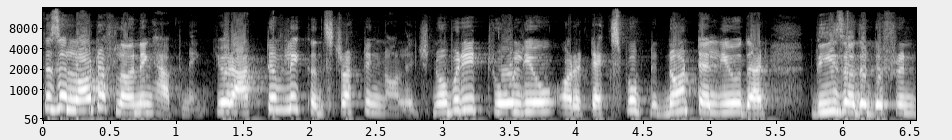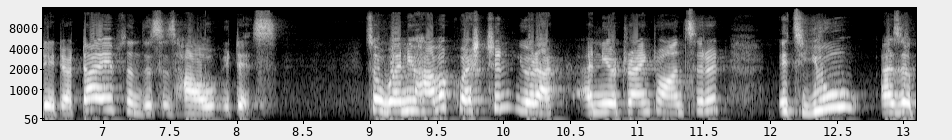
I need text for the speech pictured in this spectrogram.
there's a lot of learning happening. You're actively constructing knowledge. Nobody told you, or a textbook did not tell you that these are the different data types and this is how it is. So when you have a question you're and you're trying to answer it, it's you as a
